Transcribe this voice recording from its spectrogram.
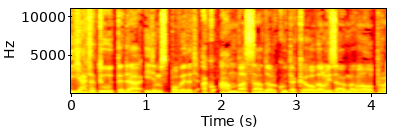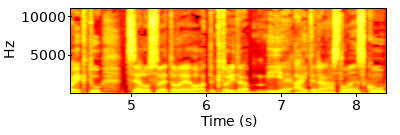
Ja ťa tu teda idem spovedať ako ambasádorku takého veľmi zaujímavého projektu celosvetového, ktorý teda je aj teda na Slovensku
